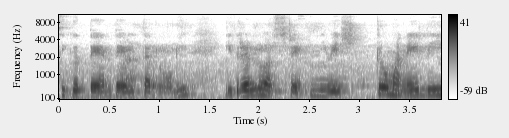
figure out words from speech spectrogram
ಸಿಗುತ್ತೆ ಅಂತ ಹೇಳ್ತಾರೆ ನೋಡಿ. ಇದರಲ್ಲೂ ಅಷ್ಟೇ. ನೀವು ಎಷ್ಟು ಮನೇಲಿ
